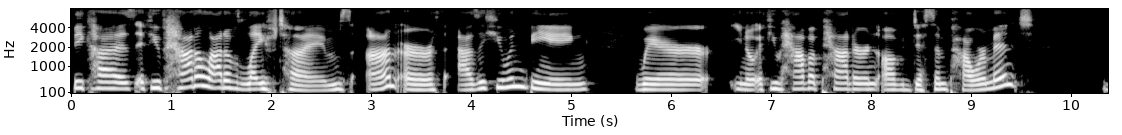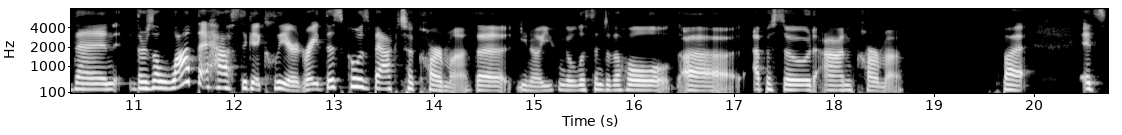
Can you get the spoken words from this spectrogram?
because if you've had a lot of lifetimes on earth as a human being where you know if you have a pattern of disempowerment then there's a lot that has to get cleared, right? This goes back to karma. The, you know, you can go listen to the whole uh, episode on karma. But it's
